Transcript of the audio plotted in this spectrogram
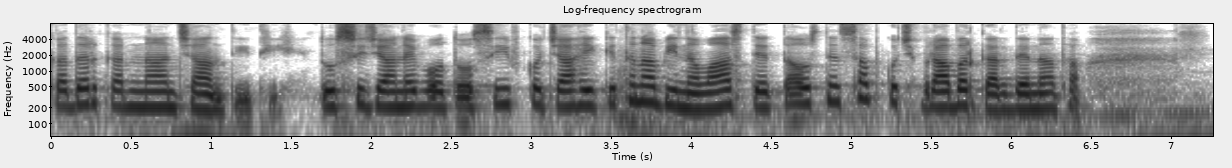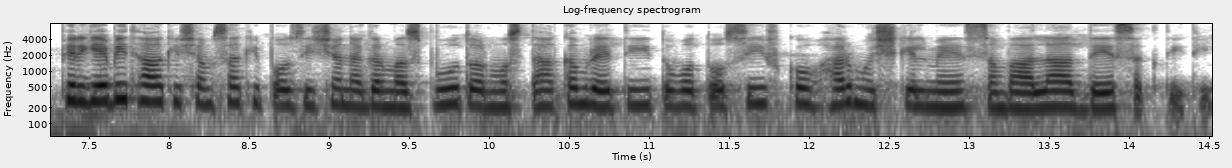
कदर करना जानती थी। दूसरी जानब वो तोसीफ़ को चाहे कितना भी नवाज़ देता, उसने सब कुछ बराबर कर देना था। फिर यह भी था कि शमसा की पोजीशन अगर मज़बूत और मुस्तकम रहती तो वो तोसीफ़ को हर मुश्किल में संभाला दे सकती थी।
